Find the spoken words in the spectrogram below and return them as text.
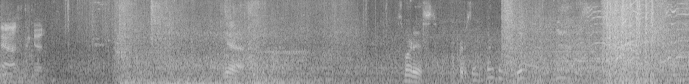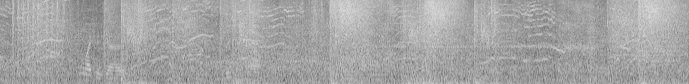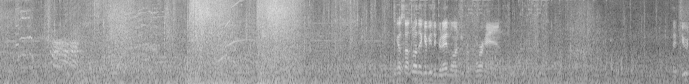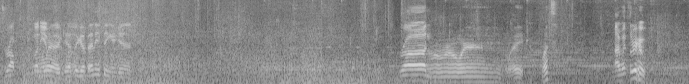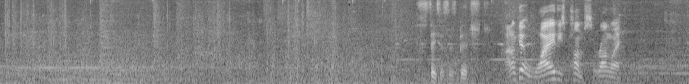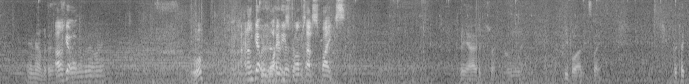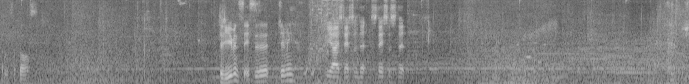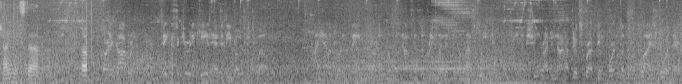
Yeah, that's pretty good. yeah. Smartest person ever. Yeah. I don't like these guys. I guess that's why they give you the grenade launcher beforehand. They do drop plenty No of way, I can't pick up anything again. Run! Oh, wait, wait. What? I went through. Stasis this bitch. I don't get why these pumps wrong way. I know, but I don't get over what- that way. Whoop. I don't get why these pumps have spikes. They added spikes. probably. People added spikes. Protect themselves. Did you even stasis it, Jimmy? Yeah, I stasis it. Stasis it. Shiny stuff. Oh, Sergeant Cochran, take the security key and head to Depot 212. I haven't heard a thing from Sergeant Wilson now since the Franklin incident last week. I'm sure I do not have to express the importance of the supplies stored there.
